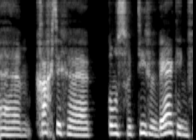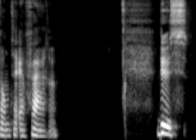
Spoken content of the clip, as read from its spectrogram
um, krachtige, constructieve werking van te ervaren. Dus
